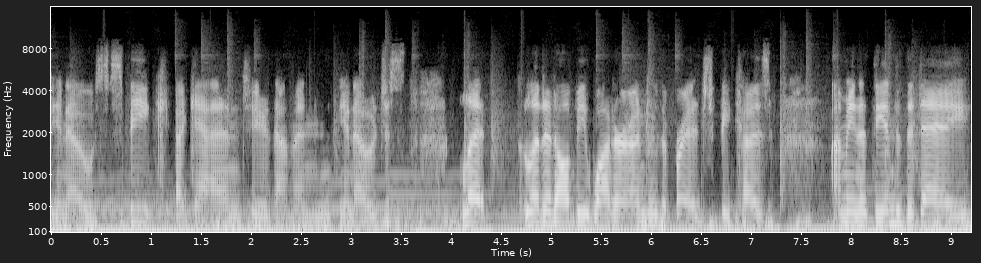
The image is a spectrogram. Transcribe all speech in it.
you know speak again to them and you know just let let it all be water under the bridge because i mean at the end of the day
